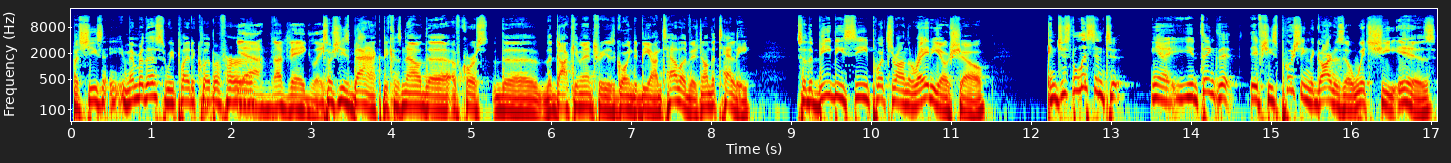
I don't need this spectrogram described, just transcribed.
but she's. Remember this? We played a clip of her. Yeah, not vaguely. So she's back because now the, of course, the the documentary is going to be on television on the telly. So the BBC puts her on the radio show, and just listen to. You know, you'd think that if she's pushing the Gardasil, which she is,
